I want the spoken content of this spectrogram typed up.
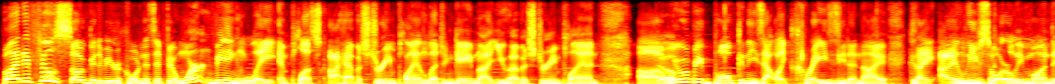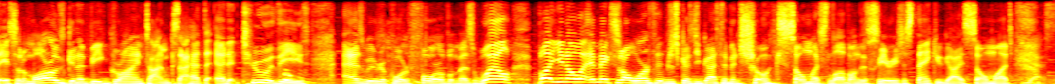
But it feels so good to be recording this. If it weren't being late and plus I have a stream plan, Legend Game Night, you have a stream plan, uh, Yep. we would be bulking these out like crazy tonight because I, I leave so early Monday. So tomorrow's going to be grind time because I have to edit two of these as we record four of them as well. But you know what? It makes it all worth it just because you guys have been showing so much love on this series. Just thank you guys so much. Yes.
